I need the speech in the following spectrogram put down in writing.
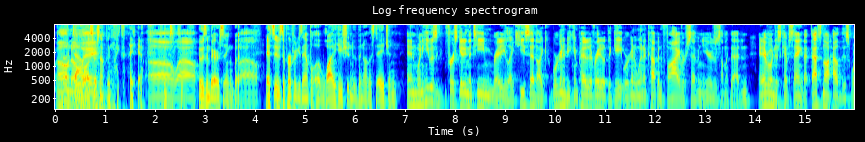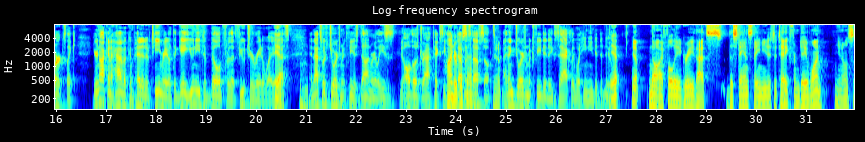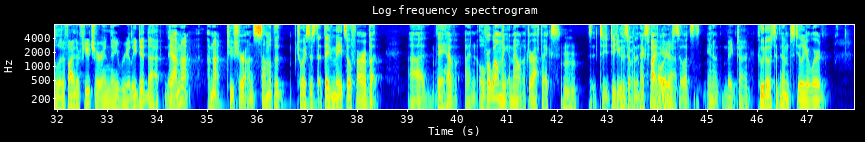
Oh, uh, no Dallas way. or something like that. Yeah. Oh, wow. It was embarrassing, but Wow. it's it was the perfect example of why he shouldn't have been on the stage. And And when he was first getting the team ready, like he said, like we're going to be competitive right out the gate. We're going to win a cup in five or seven years or something like that. And and everyone just kept saying that that's not how this works. Like you're not going to have a competitive team right out the gate. You need to build for the future right away. Yeah. And that's, and that's what George McPhee has done, really. He's all those draft picks he picked up and stuff. So I think George McPhee did exactly what he needed to do. Yep. Yep. No, I fully agree. That's the stance they needed to take from day one. You know, solidify their future, and they really did that. Yeah, I'm not. I'm not too sure on some of the choices that they've made so far, but uh, they have an overwhelming amount of draft picks to, to use over the next five Oh, years. yeah. So it's you know, Big time. kudos to them. To steal your word.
